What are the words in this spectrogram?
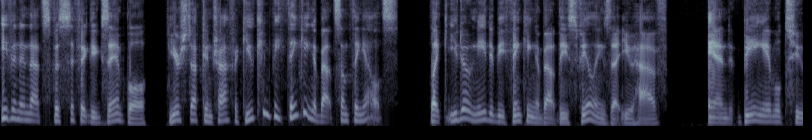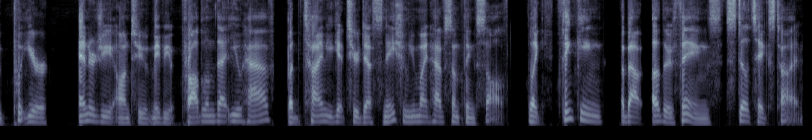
even in that specific example, you're stuck in traffic, you can be thinking about something else. Like you don't need to be thinking about these feelings that you have and being able to put your energy onto maybe a problem that you have. By the time you get to your destination, you might have something solved. Like thinking about other things still takes time.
